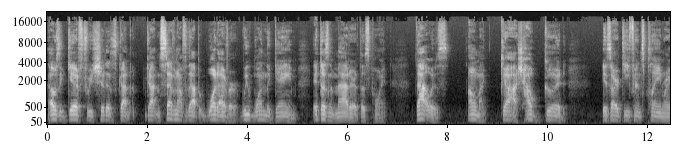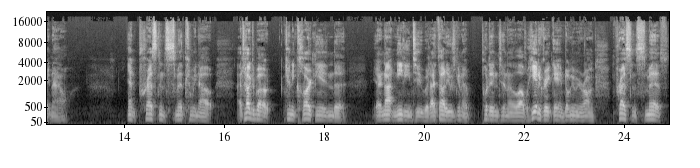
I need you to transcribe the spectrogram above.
That was a gift. We should have gotten gotten seven off of that, but whatever. We won the game. It doesn't matter at this point. That was oh my gosh, how good is our defense playing right now? And Preston Smith coming out. I talked about Kenny Clark needing to, or not needing to, but I thought he was gonna put it into another level. He had a great game. Don't get me wrong. Preston Smith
